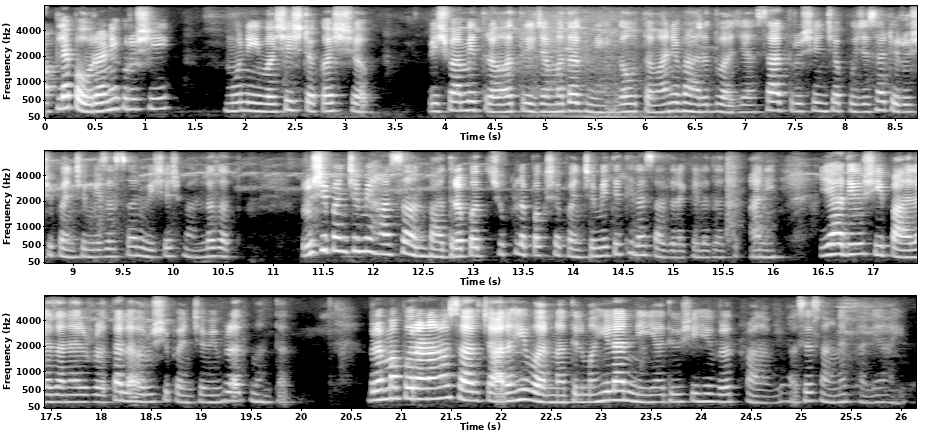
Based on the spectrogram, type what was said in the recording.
आपल्या पौराणिक ऋषी मुनी वशिष्ठ कश्यप विश्वामित्र अत्री जमदग्नी गौतम आणि भारद्वाज या सात ऋषींच्या पूजेसाठी ऋषीपंचमीचा सण विशेष मानला जातो. ऋषीपंचमी हा सण भाद्रपद शुक्ल पक्ष पंचमी तिथीला साजरा केला जातो आणि या दिवशी पाळल्या जाणाऱ्या व्रताला ऋषीपंचमी व्रत म्हणतात. ब्रह्मपुराणानुसार चारही वर्णातील महिलांनी या दिवशी हे व्रत पाळावे असे सांगण्यात आले आहे.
